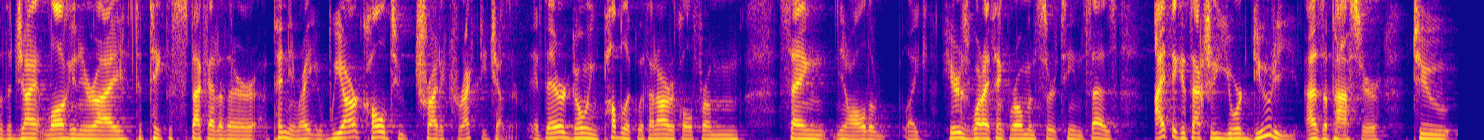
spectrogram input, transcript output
with a giant log in your eye to take the speck out of their opinion, right? We are called to try to correct each other. If they're going public with an article from saying, you know, all the like, here's what I think Romans 13 says, I think it's actually your duty as a pastor to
